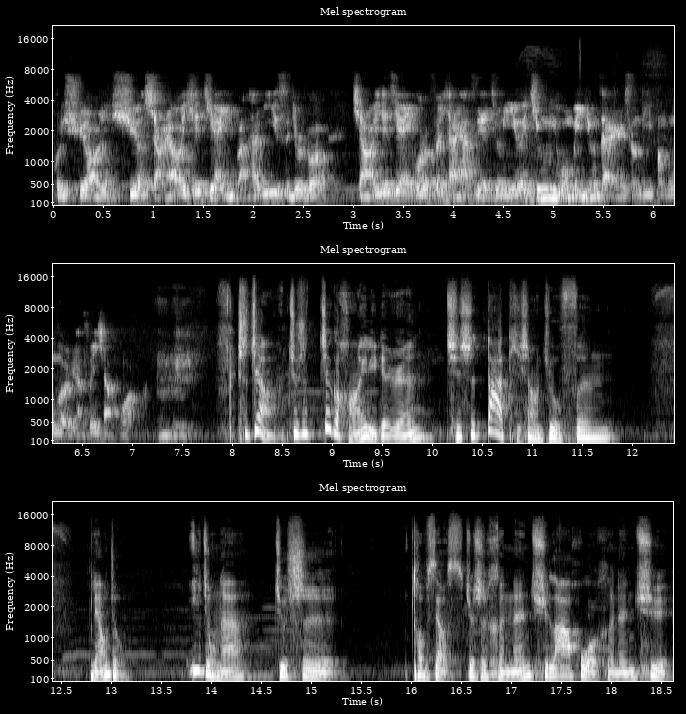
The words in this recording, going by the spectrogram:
会需要需要想要一些建议吧？他的意思就是说，想要一些建议或者分享一下自己的经历，因为经历我们已经在人生第一份工作里面分享过。是这样，就是这个行业里的人，其实大体上就分两种，一种呢就是 top sales，就是很能去拉货，很能去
